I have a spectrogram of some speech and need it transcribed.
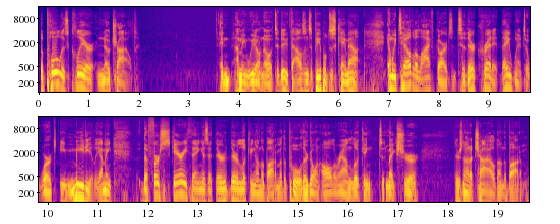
the pool is clear, no child. And I mean, we don't know what to do. Thousands of people just came out. And we tell the lifeguards, and to their credit, they went to work immediately. I mean, the first scary thing is that they're, they're looking on the bottom of the pool. They're going all around looking to make sure there's not a child on the bottom.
